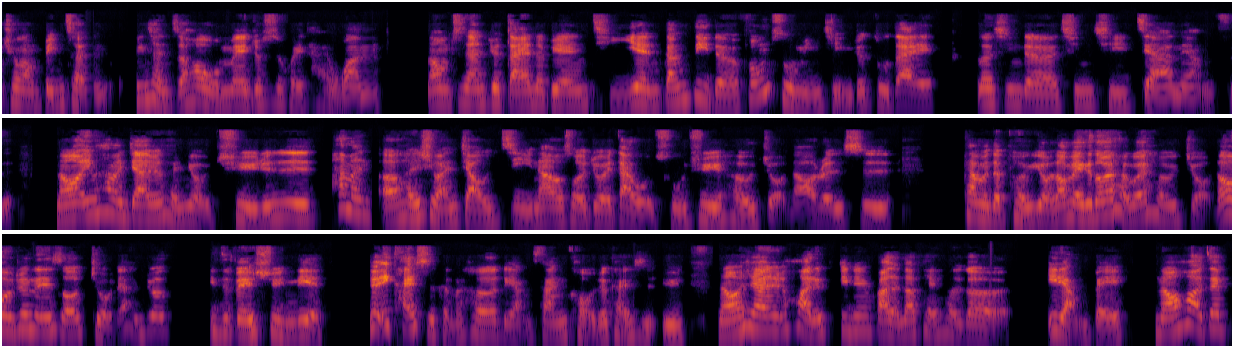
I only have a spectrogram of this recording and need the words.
前往槟城。槟城之后，我妹就是回台湾，然后我们现在就待在那边体验当地的风俗民情，就住在乐心的亲戚家那样子。然后因为他们家就很有趣，就是他们呃很喜欢交际，然后有时候就会带我出去喝酒，然后认识他们的朋友，然后每个都会很会喝酒。然后我就那时候酒量就一直被训练，就一开始可能喝两三口就开始晕，然后现在后来就渐渐发展到可以喝个。一两杯，然后后来再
